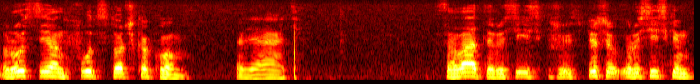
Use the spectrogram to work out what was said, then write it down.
russianfoods.com. Блять. Салати російські, щось російським,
